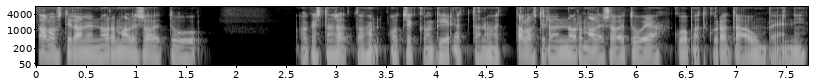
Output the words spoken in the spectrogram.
taloustilanne normalisoituu. Oikeastaan sä oot tuohon otsikkoon kirjoittanut, että taloustilanne normalisoituu ja kuopat kurotaan umpeen, niin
